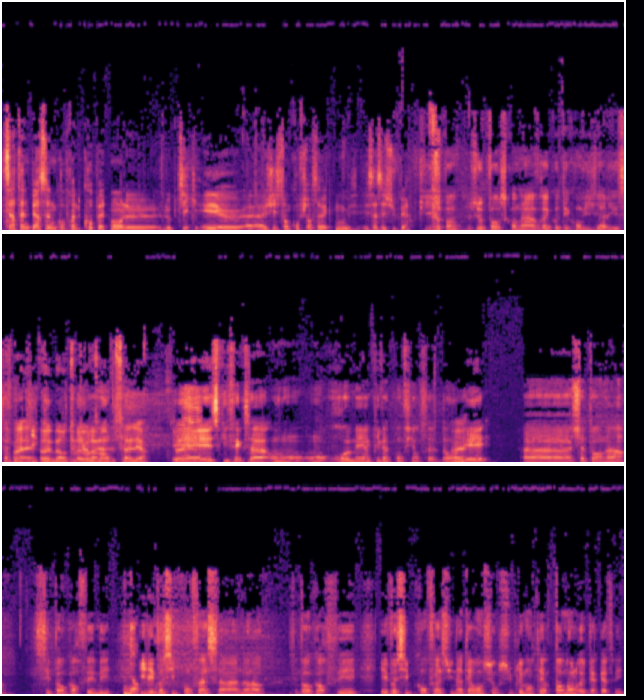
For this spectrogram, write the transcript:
certaines personnes comprennent complètement le- l'optique et euh, agissent en confiance avec nous et, et ça c'est super Puis je pense, je pense qu'on a un vrai côté convivial et sympathique. Ouais, ouais, bah, en tout cas, vraiment. ça a l'air. Et, ce qui fait que ça, on, on remet un climat de confiance là-dedans. Ouais. Et à Châteaurenard, c'est pas encore fait, mais Non. il est possible qu'on fasse un. Non, non, c'est pas encore fait. Il est possible qu'on fasse une intervention supplémentaire pendant le Repair Café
